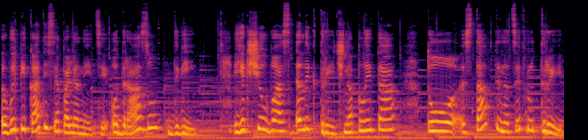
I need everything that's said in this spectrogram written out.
випікатися паляниці одразу дві. Якщо у вас електрична плита, то ставте на цифру 3.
